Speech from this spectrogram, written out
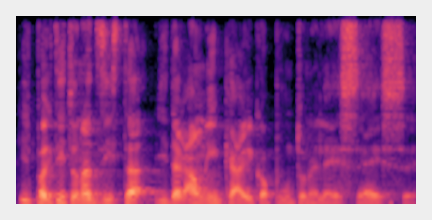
il partito nazista gli darà un incarico appunto nelle SS.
